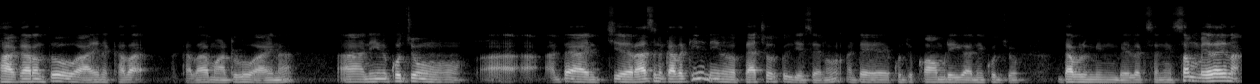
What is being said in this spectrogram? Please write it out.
సహకారంతో ఆయన కథ కథ మాటలు ఆయన. నేను కొంచెం అంటే ఆయన చే- రాసిన కథకి నేను ప్యాచ్ వర్కులు చేశాను. అంటే కొంచెం కామెడీ కానీ కొంచెం డబుల్ మీనింగ్ డైలాగ్స్ అని సమ్ ఏదైనా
